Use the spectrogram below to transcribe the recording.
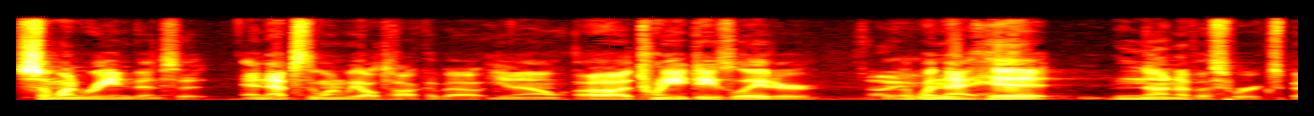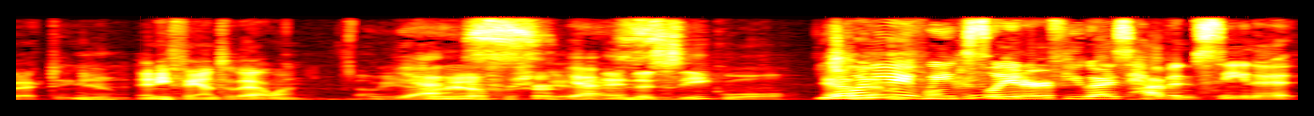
someone reinvents it, and that's the one we all talk about. You know, uh, 28 days later, uh, when that hit, none of us were expecting. it. Any fans of that one? Oh, yeah. Yes. Oh, yeah, for sure. Yes. And the sequel. Yeah, 28 weeks too. later, if you guys haven't seen it,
